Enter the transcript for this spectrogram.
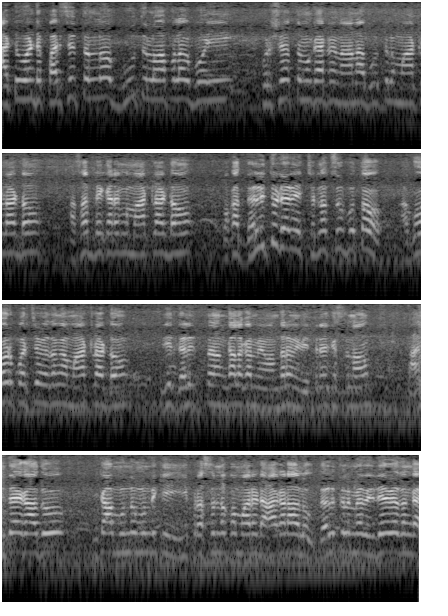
అటువంటి పరిస్థితుల్లో బూత్ లోపలకు పోయి పురుషోత్తమ గారిని నానా బూతులు మాట్లాడడం అసభ్యకరంగా మాట్లాడడం ఒక దళితుడని చిన్న చూపుతో అఘోరపరిచే విధంగా మాట్లాడడం ఇది దళిత సంఘాలుగా మేమందరం వ్యతిరేకిస్తున్నాం. అంతేకాదు ఇంకా ముందు ముందుకి ఈ ప్రసన్న కుమారుడి ఆగడాలు దళితుల మీద ఇదే విధంగా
